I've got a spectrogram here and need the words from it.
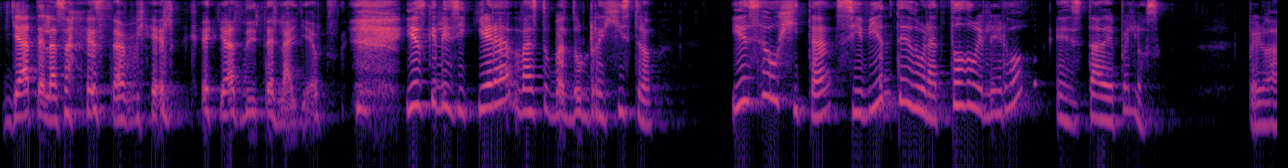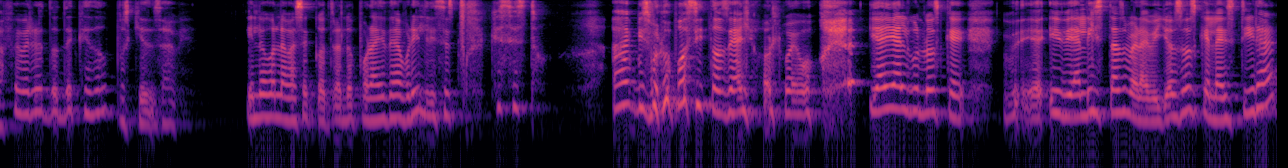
Ya te la sabes también, que ya ni te la llevas. Y es que ni siquiera vas tomando un registro. Y esa hojita, si bien te dura todo enero, está de pelos. Pero a febrero, ¿dónde quedó? Pues quién sabe. Y luego la vas encontrando por ahí de abril y dices, ¿qué es esto? Ay, mis propósitos de año nuevo. Y hay algunos que, eh, idealistas maravillosos, que la estiran,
